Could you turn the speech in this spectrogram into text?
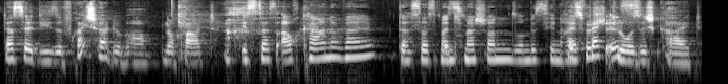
dass er diese Frechheit überhaupt noch hat. Ist das auch Karneval? Dass das manchmal schon so ein bisschen haifisch ist? Respektlosigkeit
